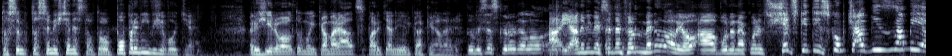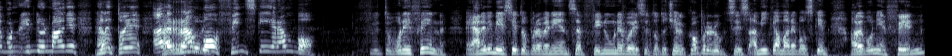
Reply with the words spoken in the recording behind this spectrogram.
to, jsem, to jsem ještě nestal, to poprvé v životě. Režíroval to můj kamarád Spartan Jirka Keller. To by se skoro dalo... A já nevím, jak se ten film jmenoval, jo, a on nakonec všechny ty skopčáky zabije, on i normálně, hele, to je Ale Rambo, finský Rambo. To, on je Fin. Já nevím, jestli je to provenience Finů, nebo jestli to točili v koprodukci s Amíkama nebo s kým, ale on je Fin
